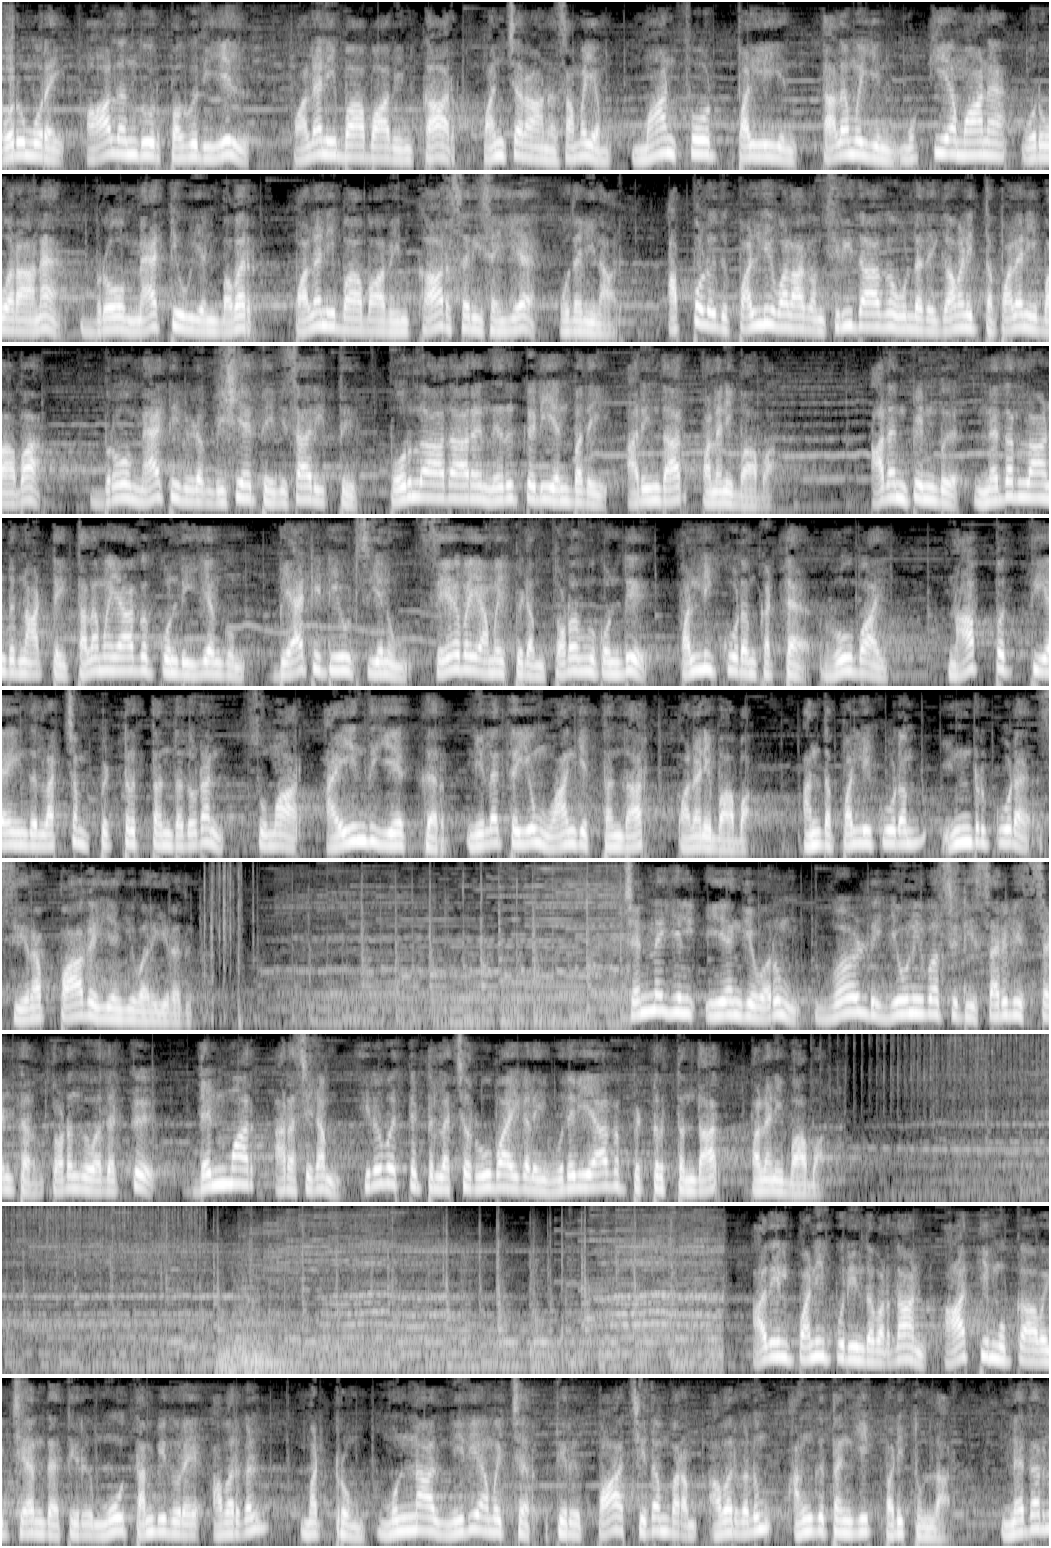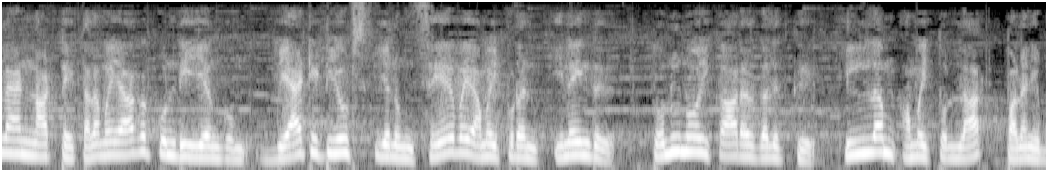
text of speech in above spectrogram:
ஒருமுறை ஆலந்தூர் பகுதியில் பழனி பாபாவின் கார் பஞ்சரான சமயம் மான்ஃபோர்ட் பள்ளியின் தலைமையின் முக்கியமான ஒருவரான ப்ரோ மேத்யூ என்பவர் பழனி பாபாவின் கார் சரி செய்ய உதவினார். அப்பொழுது பள்ளி வளாகம் சிறிதாக உள்ளதை கவனித்த பழனி பாபா ப்ரோ மேத்யூவிடம் விஷயத்தை விசாரித்து பொருளாதார நெருக்கடி என்பதை அறிந்தார் பழனி பாபா. அதன் பின்பு நெதர்லாந்து நாட்டை தலைமையாக கொண்டு இயங்கும் பியாட்டிடியூட்ஸ் எனும் சேவை அமைப்பிடம் தொடர்பு கொண்டு பள்ளிக்கூடம் கட்ட ரூபாய் நாற்பத்தி ஐந்து லட்சம் பெற்றுத் தந்ததுடன் சுமார் ஐந்து ஏக்கர் நிலத்தையும் வாங்கித் தந்தார் பழனி பாபா. அந்த பள்ளிக்கூடம் இன்று கூட சிறப்பாக இயங்கி வருகிறது. சென்னையில் இயங்கி வரும் வேர்ல்டு யூனிவர்சிட்டி சர்வீஸ் சென்டர் தொடங்குவதற்கு டென்மார்க் அரசிடம் 28 லட்சம் ரூபாய்களை உதவியாக பெற்றுத்தந்தார் பழனி பாபா. அதில் பணிபுரிந்தவர்தான் அதிமுகவைச் சேர்ந்த திரு மு. தம்பிதுரை அவர்கள் மற்றும் முன்னாள் நிதி அமைச்சர் திரு ப. சிதம்பரம் அவர்களும் அங்கு தங்கி படித்துள்ளார். நெதர்லாந்து நாட்டை தலைமையாக கொண்டு இயங்கும் பியாட்டிடியூட்ஸ் எனும் சேவை அமைப்புடன் இணைந்து தொழுநோய்க்காரர்களுக்கு இல்லம் அமைத்துள்ளார் பழனி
